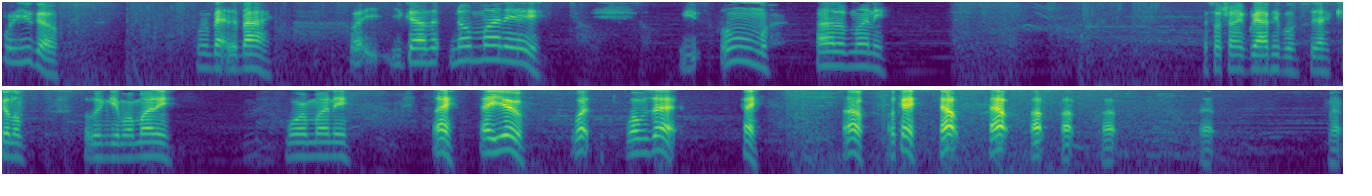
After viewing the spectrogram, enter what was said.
where do you go? Went back to buy. What? You got no money. You um out of money. That's why I'm trying to grab people so I can kill them. So we can get more money. More money. Hey, hey you! What? What was that? Hey. Oh, okay. Help! Help! Up, up, up, up, up.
